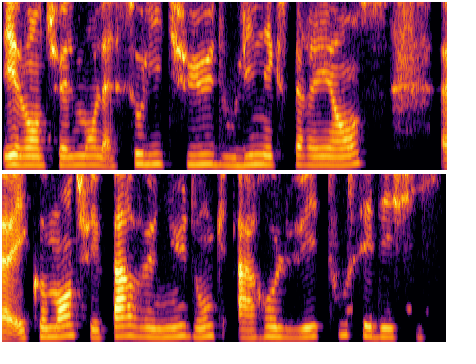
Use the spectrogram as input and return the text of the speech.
éventuellement la solitude ou l'inexpérience, et comment tu es parvenu donc à relever tous ces défis?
